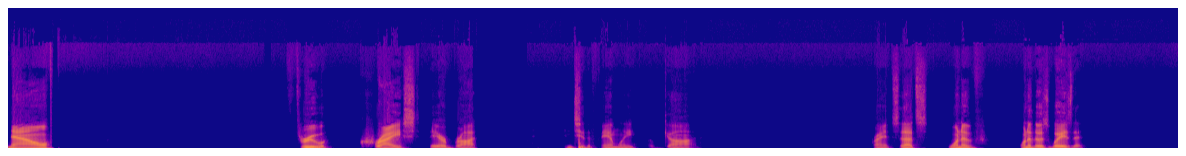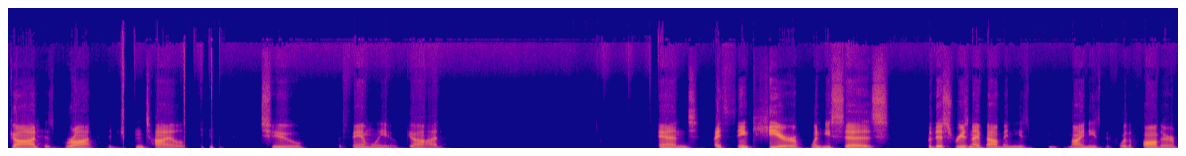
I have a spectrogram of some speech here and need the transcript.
now through Christ, they are brought into the family of God. right? So that's one of one of those ways that God has brought the Gentiles into the family of God. And I think here, when he says, For this reason I bowed my knees, my knees before the Father,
